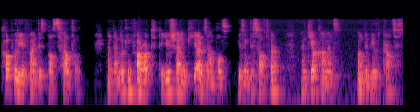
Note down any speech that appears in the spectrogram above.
Hopefully you find this post helpful, and I'm looking forward to you sharing your examples using the software and your comments on the build process.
